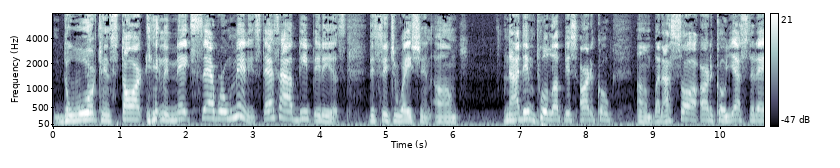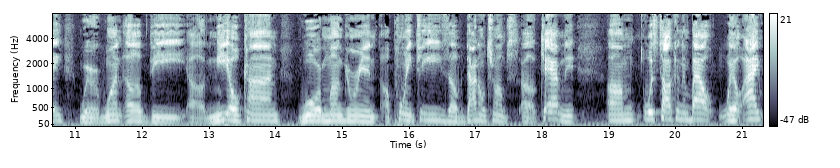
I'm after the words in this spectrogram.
the war can start in the next several minutes. That's how deep it is. The situation. Um, now I didn't pull up this article. Um, but I saw an article yesterday where one of the uh, neocon warmongering appointees of Donald Trump's uh, cabinet um, was talking about, well, I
